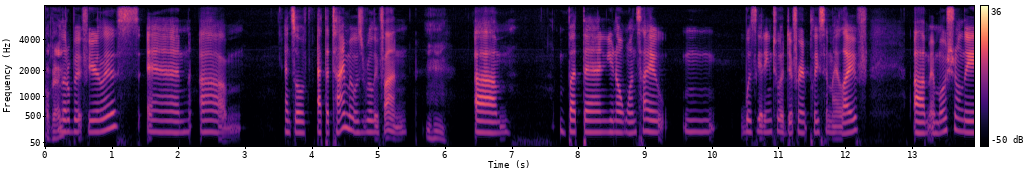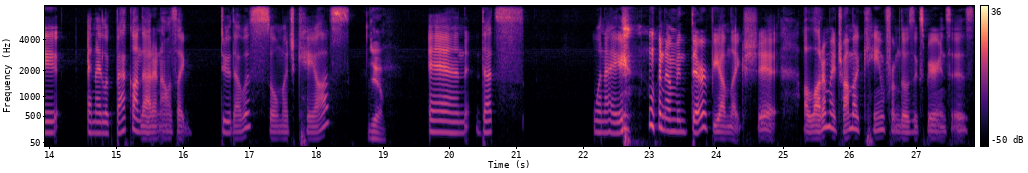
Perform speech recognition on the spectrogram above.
Okay. a little bit fearless and um and so at the time it was really fun. hmm Um, but then, you know, once I mm, was getting to a different place in my life, um, emotionally, and I look back on that and I was like, dude, that was so much chaos. Yeah. And that's when I, when I'm in therapy, I'm like, shit, a lot of my trauma came from those experiences.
